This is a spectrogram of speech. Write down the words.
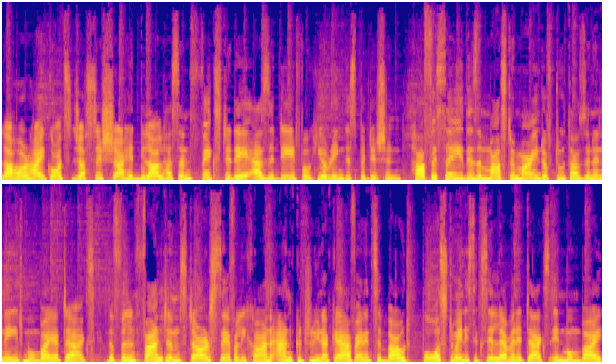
Lahore High Court's Justice Shahid Bilal Hassan fixed today as the date for hearing this petition. Hafiz Saeed is a mastermind of 2008 Mumbai attacks. The film Phantom stars Saif Ali Khan and Katrina Kaif and it's about post 2611 attacks in Mumbai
